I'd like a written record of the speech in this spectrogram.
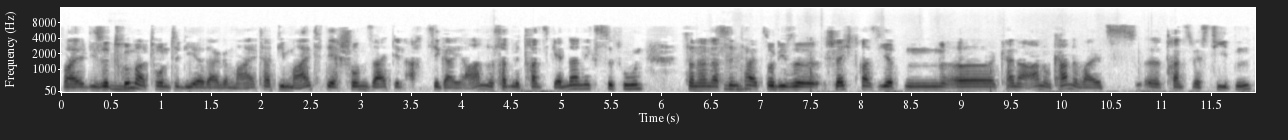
weil diese hm. Trümmertunte, die er da gemalt hat, die malt der schon seit den 80er Jahren. Das hat mit Transgender nichts zu tun, sondern das mhm. sind hm. halt so diese schlecht rasierten, äh, keine Ahnung, Karnevals-Transvestiten,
